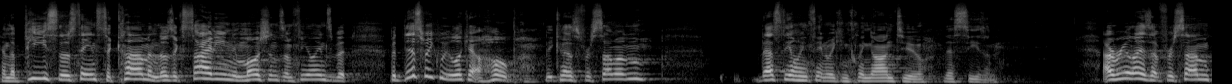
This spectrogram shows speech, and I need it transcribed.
and the peace, those things to come, and those exciting emotions and feelings. But, but this week we look at hope because for some of them, that's the only thing we can cling on to this season. I realize that for some,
